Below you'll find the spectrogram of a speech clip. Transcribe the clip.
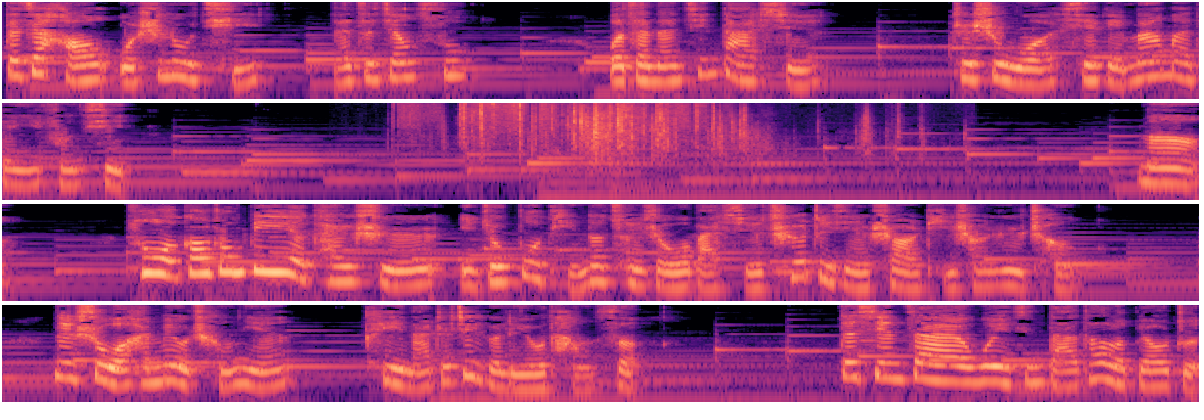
大家好，我是陆琪，来自江苏，我在南京大学，这是我写给妈妈的一封信。妈，从我高中毕业开始，你就不停的催着我把学车这件事儿提上日程。那时我还没有成年，可以拿着这个理由搪塞。但现在我已经达到了标准，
